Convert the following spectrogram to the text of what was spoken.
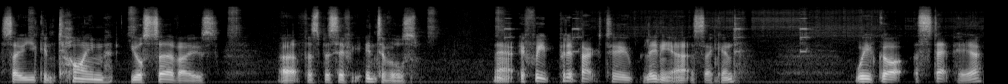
So you can time your servos uh, for specific intervals. Now if we put it back to linear a second, we've got a step here.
